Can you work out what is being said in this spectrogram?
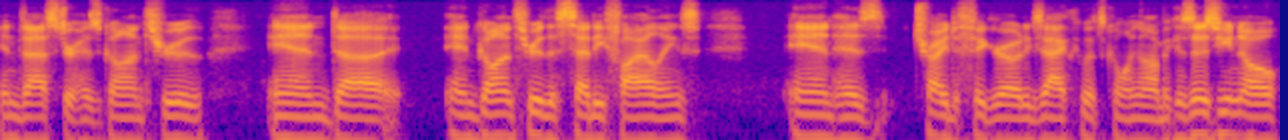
investor has gone through and uh, and gone through the SEDI filings and has tried to figure out exactly what's going on because as you know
